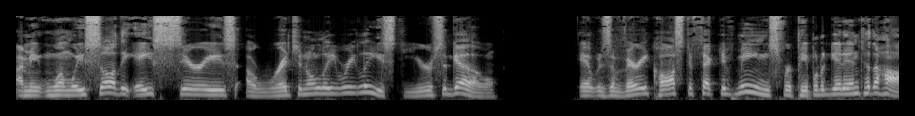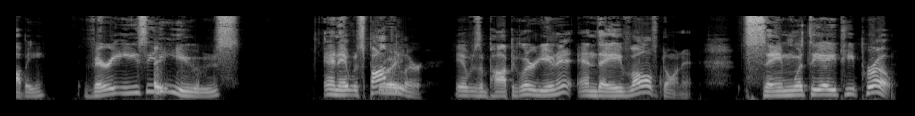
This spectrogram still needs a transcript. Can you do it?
I mean, when we saw the Ace series originally released years ago, it was a very cost effective means for people to get into the hobby, very easy to use, and it was popular. It was a popular unit and they evolved on it. Same with the AT Pro.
